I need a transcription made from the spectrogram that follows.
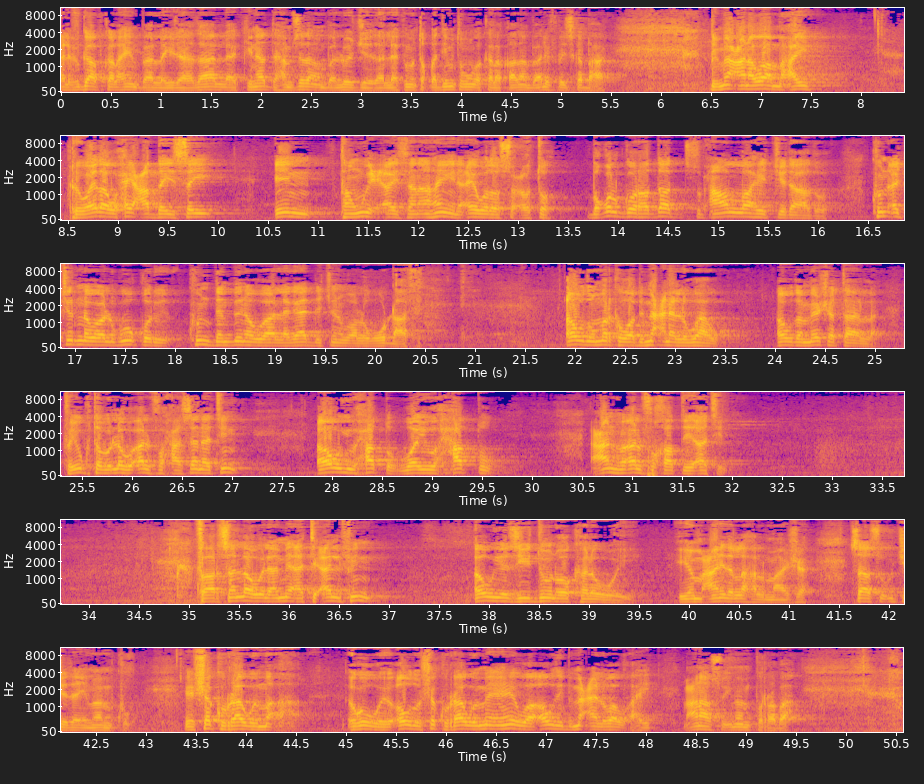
alifgaabka lahayn baa la yidhaahdaa laakiin hadda hamsada un baa loo jeedaa laakiin mutaqadimiintu waa kala qaadaan ba alif iska dhahaan. Bimacnaa waa maxay? Riwaayadaa waxay caddaysay in tanwiic aysan ahayn ay wada socoto boqol goor haddaad subxaan allahi tidhaahdo kun ajirna waa laguu qori kun dembina waa lagaa dejino waa laguu dhaafi. Awdu marka waa bimacna alwaaw awda meesha taalla fayuktabu lahu alfu xasanatin aw yuxau wayuxatu canhu alfu khai'atin faarsalnahu ilaa miati alfin aw yaziiduun oo kale wey iyo macaanida la halmaasha saasuu u imaamku shaku raawi ma aha. Ogo wey owdu shaku raawi ma ahe waa awdii bimacna alwaaw ahayd. Macnahaasuu imaamku rabaa.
